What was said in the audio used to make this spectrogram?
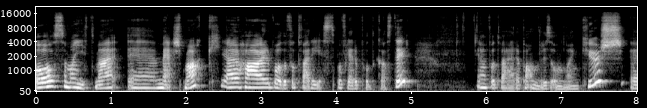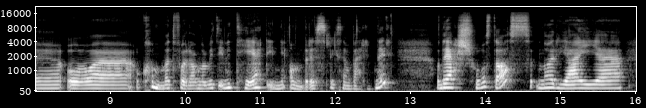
og som har gitt meg eh, mersmak. Jeg har både fått være gjest på flere podkaster. Jeg har fått være på andres online-kurs eh, og, og, kommet foran og blitt invitert inn i andres liksom, verdener. Og det er så stas når jeg eh,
